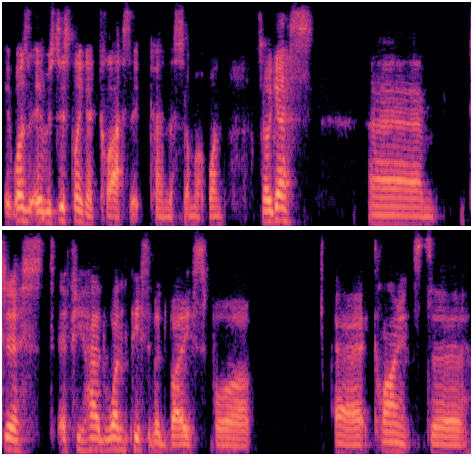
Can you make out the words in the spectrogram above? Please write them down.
it was. It was just like a classic kind of sum up one. So I guess, um, just if you had one piece of advice for uh, clients to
